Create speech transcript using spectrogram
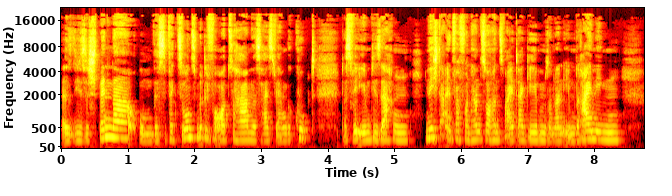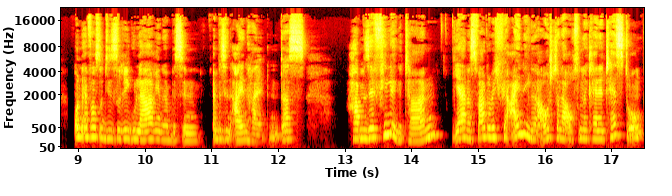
also diese Spender, um Desinfektionsmittel vor Ort zu haben. Das heißt, wir haben geguckt, dass wir eben die Sachen nicht einfach von Hand zu Hand weitergeben, sondern eben reinigen und einfach so diese Regularien ein bisschen, ein bisschen einhalten. Das haben sehr viele getan. Ja, das war, glaube ich, für einige Aussteller auch so eine kleine Testung.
